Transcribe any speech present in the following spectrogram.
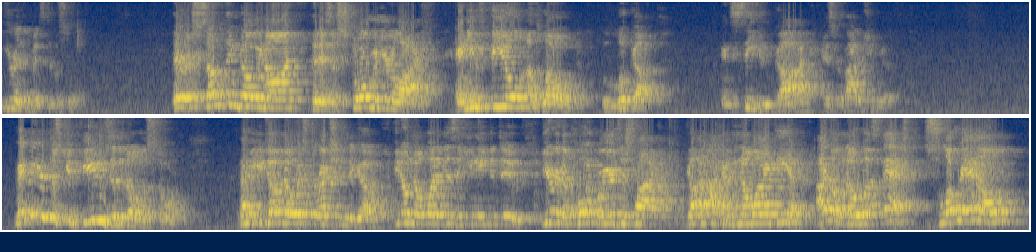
you're in the midst of a storm. There is something going on that is a storm in your life, and you feel alone. Look up and see who God has provided you with. Maybe you're just confused in the middle of the storm. Maybe you don't know which direction to go. You don't know what it is that you need to do. You're at a point where you're just like, God, I have no idea. I don't know what's next. Slow down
